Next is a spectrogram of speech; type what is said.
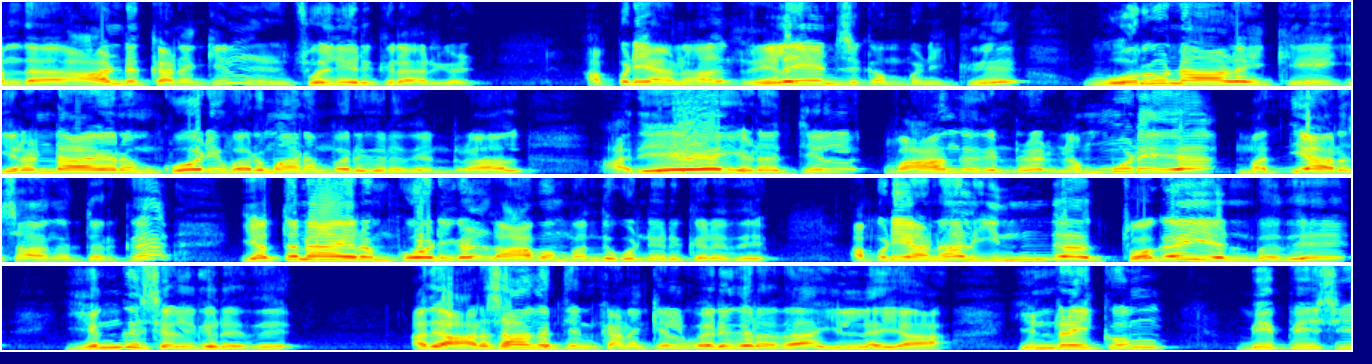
அந்த ஆண்டு கணக்கில் சொல்லியிருக்கிறார்கள். அப்படியானால் ரிலையன்ஸ் கம்பெனிக்கு ஒரு நாளைக்கு இரண்டாயிரம் கோடி வருமானம் வருகிறது என்றால் அதே இடத்தில் வாங்குகின்ற நம்முடைய மத்திய அரசாங்கத்திற்கு எத்தனாயிரம் கோடிகள் லாபம் வந்து கொண்டிருக்கிறது? அப்படியானால் இந்த தொகை என்பது எங்கு செல்கிறது? அது அரசாங்கத்தின் கணக்கில் வருகிறதா இல்லையா? இன்றைக்கும் பிபிசி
